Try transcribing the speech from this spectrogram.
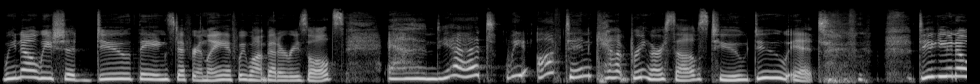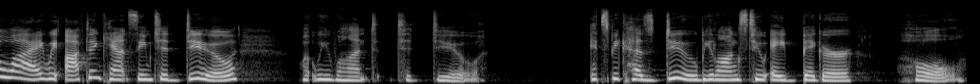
We know we should do things differently if we want better results, and yet we often can't bring ourselves to do it. do you know why we often can't seem to do what we want to do. It's because do belongs to a bigger whole.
